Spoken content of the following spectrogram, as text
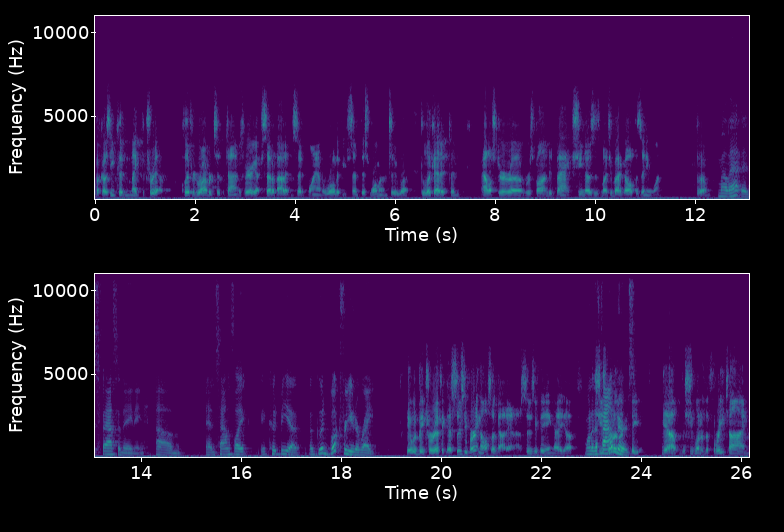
because he couldn't make the trip. Clifford Roberts at the time was very upset about it and said, "Why in the world have you sent this woman to uh, to look at it?" And Alister uh, responded back, "She knows as much about golf as anyone." So, well, that is fascinating, um, and sounds like it could be a, a good book for you to write. It would be terrific. Uh, Susie Berning also got in. Uh, Susie being a uh, one of the founders. Of the, the, yeah, she's one of the three-time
